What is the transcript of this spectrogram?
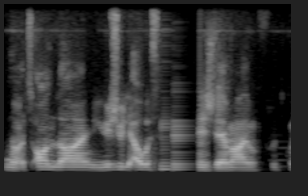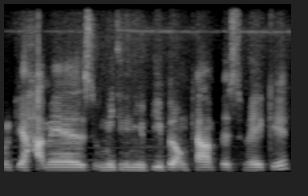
you know, it's online usually أول سنة الجامعة المفروض تكون فيها حماس و meeting new people on campus وهيك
